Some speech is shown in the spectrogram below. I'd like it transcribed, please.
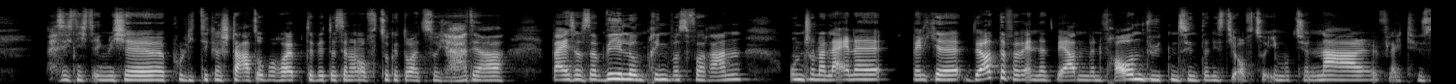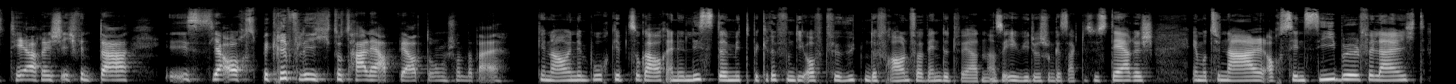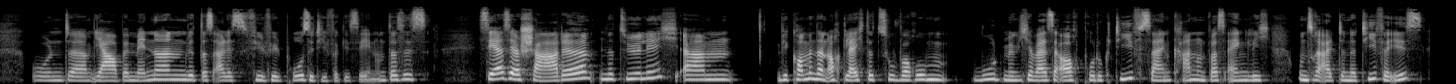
weiß ich nicht, irgendwelche Politiker, Staatsoberhäupter wird das ja dann oft so gedeutet, so ja, der weiß, was er will und bringt was voran. Und schon alleine, welche Wörter verwendet werden, wenn Frauen wütend sind, dann ist die oft so emotional, vielleicht hysterisch. Ich finde, da ist ja auch begrifflich totale Abwertung schon dabei. Genau, in dem Buch gibt es sogar auch eine Liste mit Begriffen, die oft für wütende Frauen verwendet werden. Also eh, wie du schon gesagt hast, hysterisch, emotional, auch sensibel vielleicht. Und ähm, ja, bei Männern wird das alles viel, viel positiver gesehen. Und das ist sehr, sehr schade natürlich. Ähm, wir kommen dann auch gleich dazu, warum Wut möglicherweise auch produktiv sein kann und was eigentlich unsere Alternative ist.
